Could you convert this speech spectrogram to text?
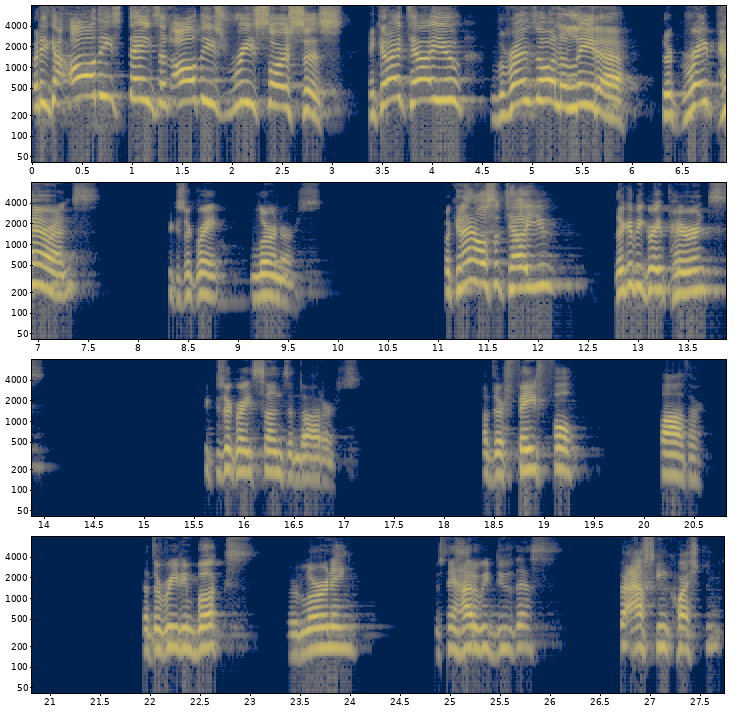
But he's got all these things and all these resources. And can I tell you, Lorenzo and Alita, they're great parents because they're great learners. But can I also tell you, they're going to be great parents because they're great sons and daughters of their faithful father. That they're reading books, they're learning, they're saying, How do we do this? They're asking questions.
